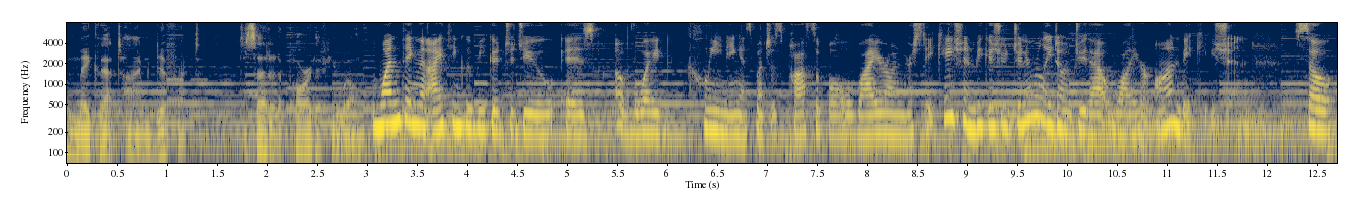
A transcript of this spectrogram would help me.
make that time different, to set it apart, if you will? One thing that I think would be good to do is avoid cleaning as much as possible while you're on your staycation because you generally don't do that while you're on vacation. So,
